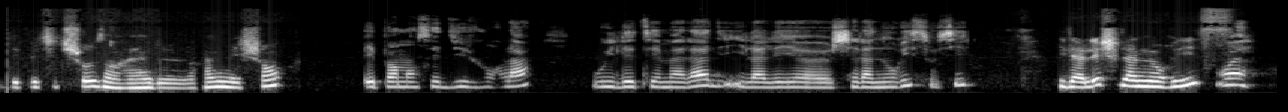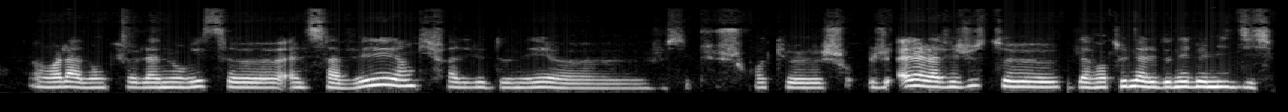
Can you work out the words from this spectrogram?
des petites choses, hein, rien de rien de méchant. Et pendant ces dix jours-là, où il était malade, il allait chez la nourrice aussi? Il allait chez la nourrice. Ouais. Voilà, donc la nourrice, elle savait hein, qu'il fallait lui donner, je sais plus, je crois que elle, elle avait juste la ventoline à lui donner le midi.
